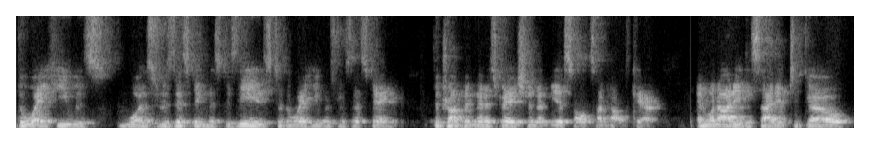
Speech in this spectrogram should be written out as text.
the way he was was resisting this disease to the way he was resisting the Trump administration and the assaults on healthcare. And when Ady decided to go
